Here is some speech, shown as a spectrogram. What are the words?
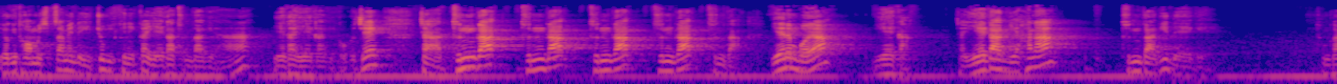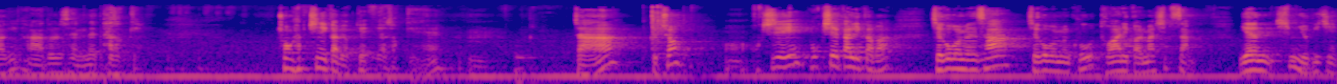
여기 더하면 13인데 이쪽이 크니까 얘가 둔각이야. 얘가 예각이고, 그지? 자, 둔각, 둔각, 둔각, 둔각, 둔각. 얘는 뭐야? 예각. 자, 예각이 하나, 둔각이 네 개. 둔각이 하나, 둘, 셋, 넷, 다섯 개. 총 합치니까 몇 개? 여섯 개. 음. 자, 그쵸? 어, 혹시, 혹시 헷갈릴까봐. 제곱하면 4, 제곱하면 9, 더하니까 얼마? 13. 얘는 16이지.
